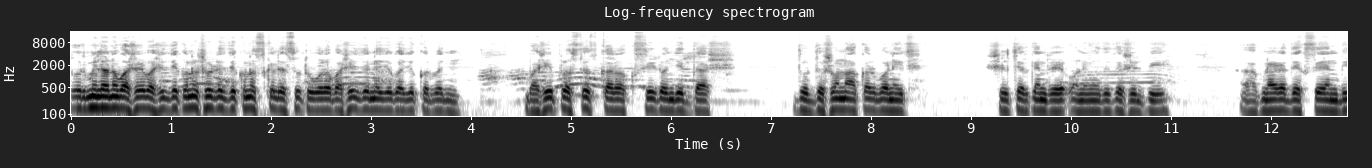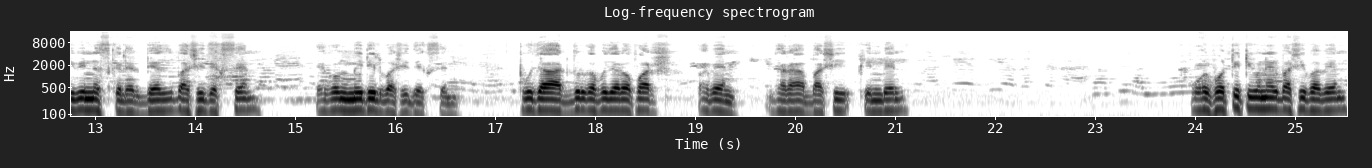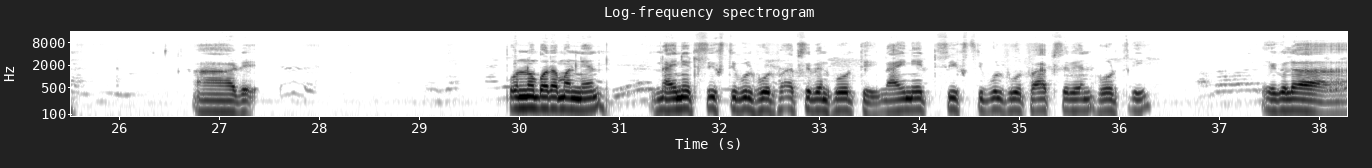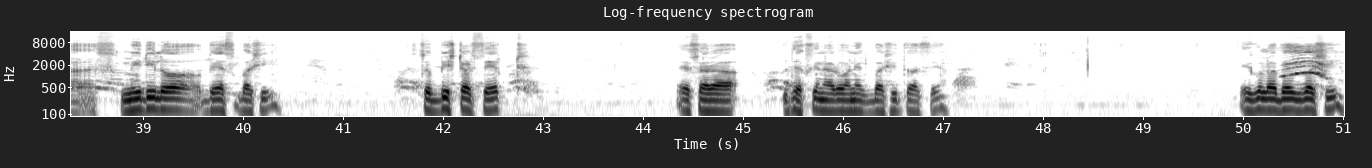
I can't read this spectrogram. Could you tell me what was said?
সুর মিলানো বাঁশের বাঁশি, যে কোনো সুরে, যে কোনো স্কেলে ছোটো বড় বাঁশির জন্য যোগাযোগ করবেন। বাঁশি প্রস্তুতকারক শ্রী রঞ্জিত দাস, দূরদর্শন আকারবাণীর শিলচর কেন্দ্রের অনুমোদিত শিল্পী। আপনারা দেখছেন বিভিন্ন স্কেলের বেজ বাঁশি দেখছেন এবং মিডিল বাঁশি দেখছেন। পূজার দুর্গা পূজার অফার পাবেন যারা বাঁশি কিনবেন। ওর ভর্তি টিউনের বাঁশি পাবেন। আর ফোন নম্বর আমার নেন। Nine eight six triple four five seven four three. Nine eight six triple four five seven four three. এগুলা মিডিল ও বেস বাসি চব্বিশটার সেট এছাড়া দেখছেন আরও অনেক বাসি তো আছে। এগুলা বেশ বাসি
